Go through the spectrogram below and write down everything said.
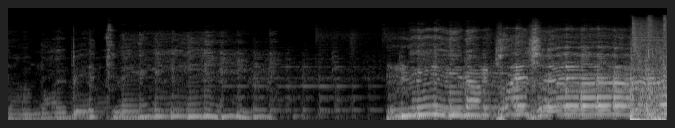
Somewhere between need and pleasure.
